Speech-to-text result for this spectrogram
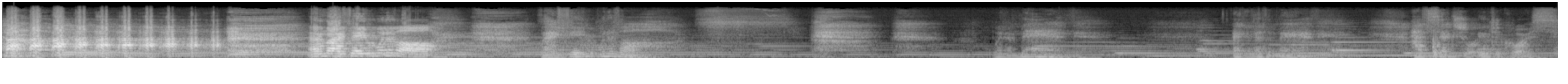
and my favorite one of all, my favorite one of all, when a man and another man have sexual intercourse,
